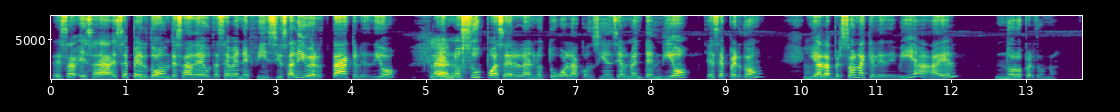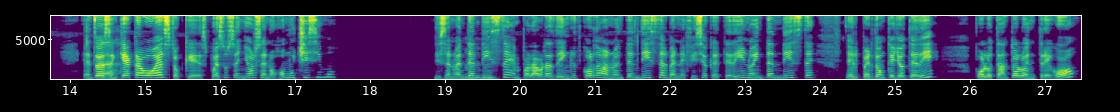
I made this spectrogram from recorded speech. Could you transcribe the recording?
esa, esa, ese perdón de esa deuda, ese beneficio, esa libertad que les dio. Él no supo hacerla, él no tuvo la conciencia, él no entendió ese perdón y a la persona que le debía a él no lo perdonó. Entonces, ¿en ah. qué acabó esto? Que después su Señor se enojó muchísimo. Dice, no entendiste, en palabras de Ingrid Córdoba, no entendiste el beneficio que te di, no entendiste el perdón que yo te di, por lo tanto lo entregó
